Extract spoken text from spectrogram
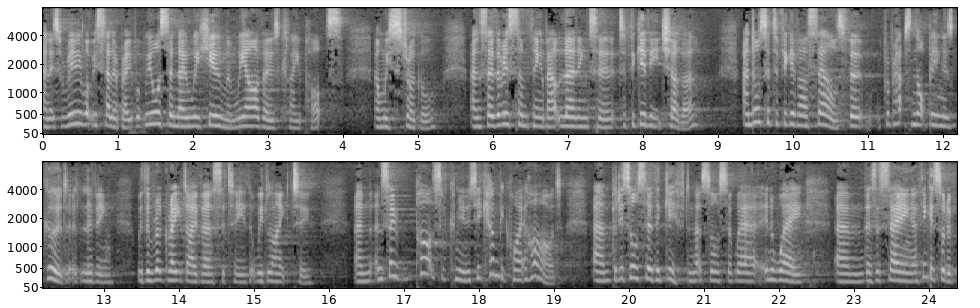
And it's really what we celebrate. But we also know we're human. We are those clay pots and we struggle. And so there is something about learning to, to forgive each other and also to forgive ourselves for, for perhaps not being as good at living with the great diversity that we'd like to. And so parts of community can be quite hard, um, but it's also the gift, and that's also where, in a way, um, there's a saying, I think it's sort of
